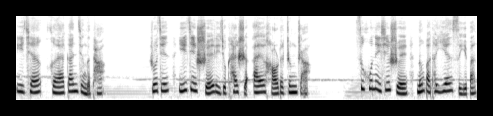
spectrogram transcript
以前很爱干净的他。如今一进水里就开始哀嚎的挣扎，似乎那些水能把他淹死一般。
